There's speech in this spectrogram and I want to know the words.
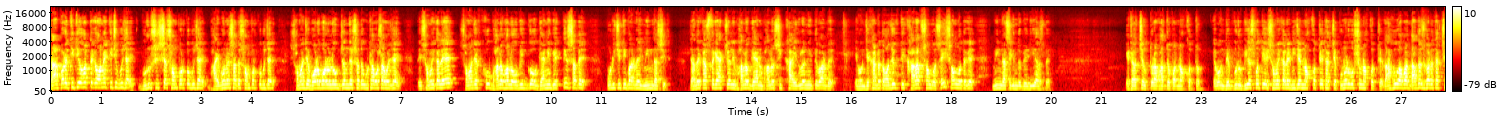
তারপরে তৃতীয় ঘর থেকে অনেক কিছু বুঝায়, গুরু শিষ্যের সম্পর্ক বুঝায় ভাই বোনের সাথে সম্পর্ক বুঝায়, সমাজে বড় বড় লোকজনদের সাথে উঠা বসা বোঝায় এই সময়কালে সমাজে খুব ভালো ভালো অভিজ্ঞ জ্ঞানী ব্যক্তির সাথে পরিচিতি পারবে এই মীন রাশির যাদের কাছ থেকে অ্যাকচুয়ালি ভালো জ্ঞান, ভালো শিক্ষা এগুলো নিতে পারবে এবং যেখানটাতে অযৌক্তিক খারাপ সঙ্গ, সেই সঙ্গ থেকে মীন রাশি কিন্তু বেরিয়ে আসবে। এটা হচ্ছে উত্তরা ভাদ্রপদ নক্ষত্র এবং দেবগুরু বৃহস্পতি এই সময়কালে নিজের নক্ষত্রেই থাকছে, পুনর্বসু নক্ষত্রে। রাহু আবার দ্বাদশ ঘরে থাকছে,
